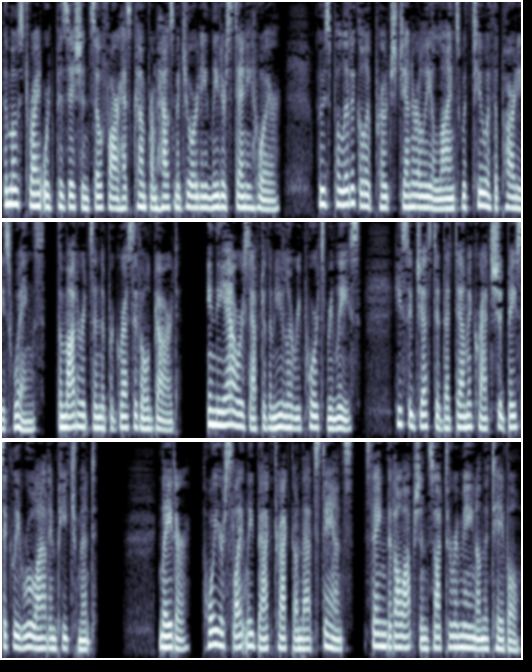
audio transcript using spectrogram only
The most rightward position so far has come from House Majority Leader Steny Hoyer, whose political approach generally aligns with two of the party's wings, the moderates and the progressive old guard. In the hours after the Mueller report's release, he suggested that Democrats should basically rule out impeachment. Later, Hoyer slightly backtracked on that stance, saying that all options ought to remain on the table.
